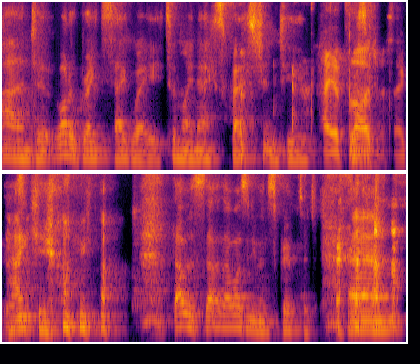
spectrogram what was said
And uh, what a great segue to my next question to you. I applaud you. Thank you. that was that, that wasn't even scripted. Um,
